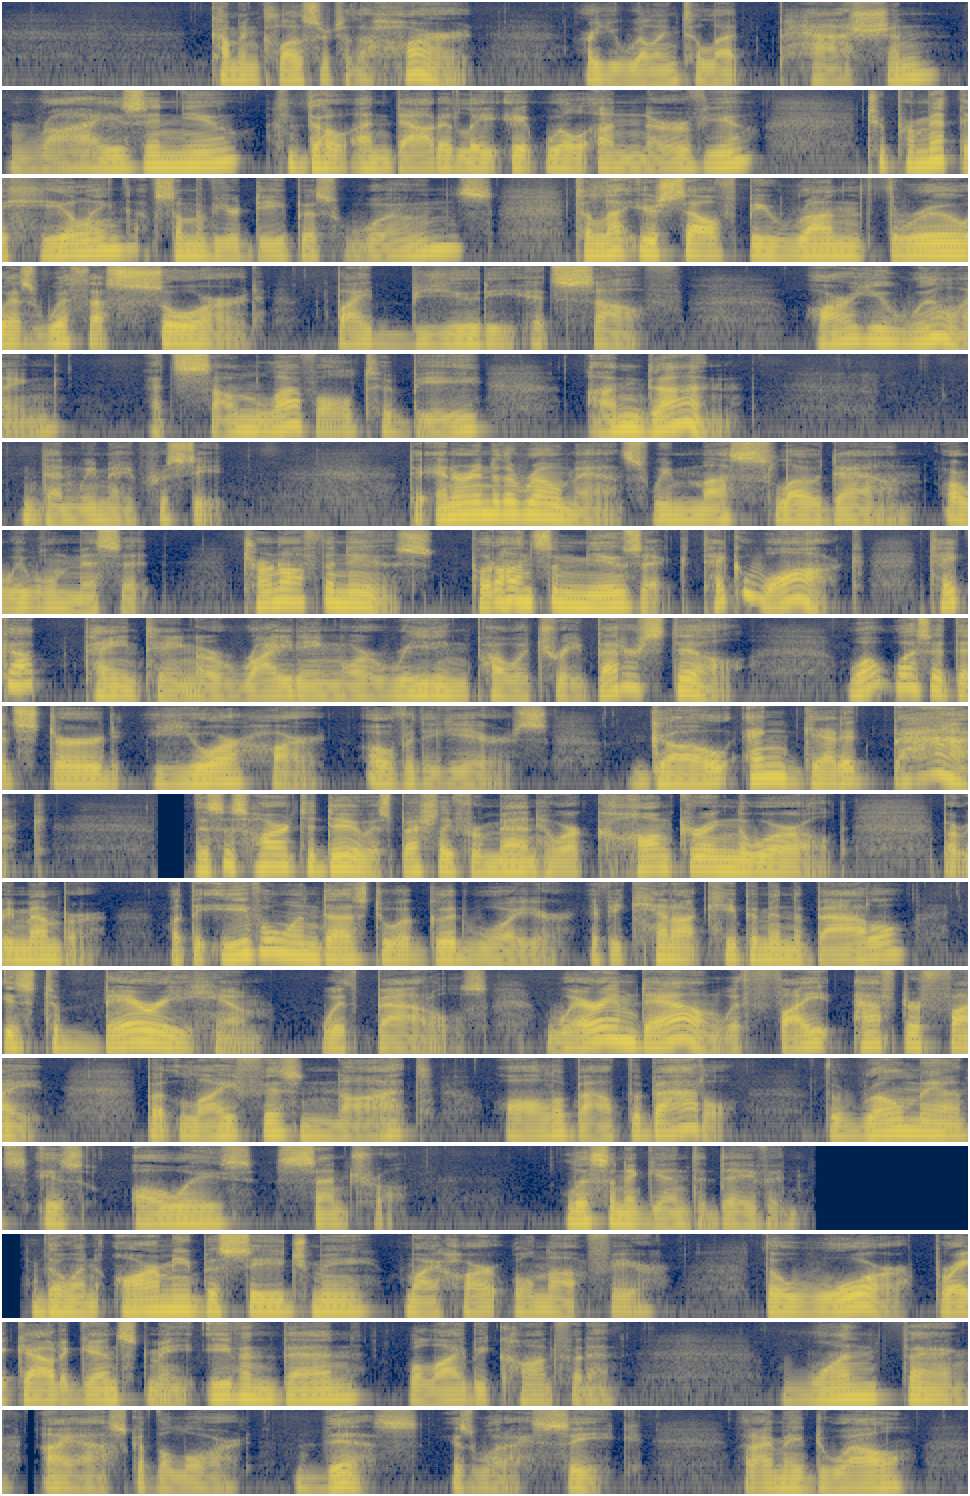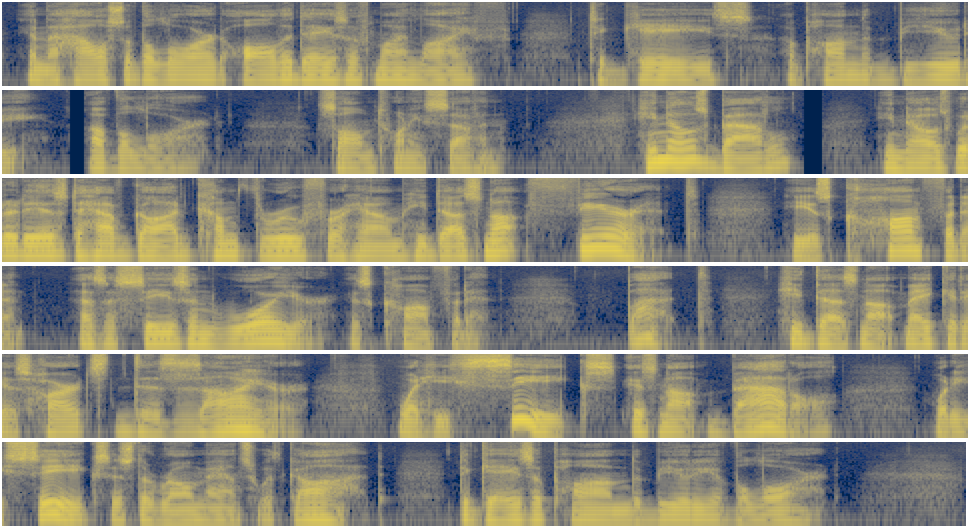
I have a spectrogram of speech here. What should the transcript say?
Coming closer to the heart, are you willing to let passion rise in you, though undoubtedly it will unnerve you? To permit the healing of some of your deepest wounds? To let yourself be run through as with a sword by beauty itself? Are you willing, at some level, to be undone? Then we may proceed. To enter into the romance, we must slow down, or we will miss it. Turn off the news, Put on some music, take a walk, take up painting or writing or reading poetry. Better still, what was it that stirred your heart over the years? Go and get it back. This is hard to do, especially for men who are conquering the world. But remember, what the evil one does to a good warrior, if he cannot keep him in the battle, is to bury him with battles, wear him down with fight after fight. But life is not all about the battle. The romance is always central. Listen again to David. Though an army besiege me, my heart will not fear. Though war break out against me, even then will I be confident. One thing I ask of the Lord, this is what I seek, that I may dwell in the house of the Lord all the days of my life, to gaze upon the beauty of the Lord. Psalm 27. He knows battle. He knows what it is to have God come through for him. He does not fear it. He is confident, as a seasoned warrior is confident. But he does not make it his heart's desire. What he seeks is not battle. What he seeks is the romance with God, to gaze upon the beauty of the Lord.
